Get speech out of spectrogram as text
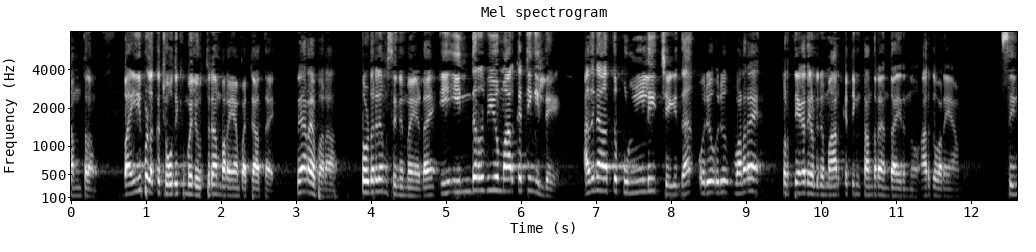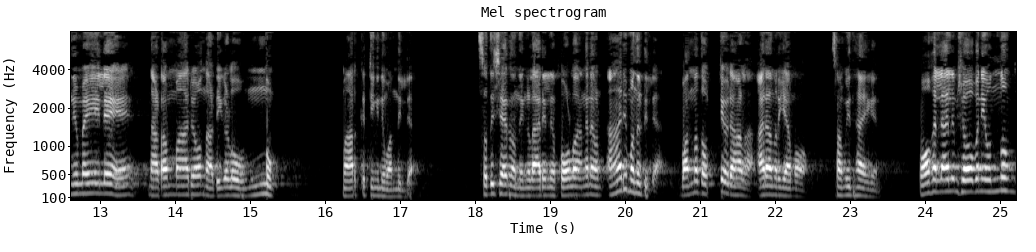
തന്ത്രം. ബൈബിളൊക്കെ ചോദിക്കുമ്പോൾ ഉത്തരം പറയാൻ പറ്റാത്ത. വേറെ പറ. തുടരും സിനിമയുടെ ഈ ഇന്റർവ്യൂ മാർക്കറ്റിംഗ് ഇല്ലേ? അതിനകത്ത് പുള്ളി ചെയ്ത ഒരു ഒരു വളരെ പ്രത്യേകതയുള്ള ഒരു മാർക്കറ്റിംഗ് തന്ത്രം എന്തായിരുന്നു? ആർക്ക് പറയാം? സിനിമയിലെ നടന്മാരോ നടികളോ ഒന്നും മാർക്കറ്റിങ്ങിന് വന്നില്ല. ശ്രദ്ധിച്ചായിരുന്നോ നിങ്ങൾ ആരെങ്കിലും ഫോളോ അങ്ങനെ ആരും വന്നിട്ടില്ല. വന്നത് ഒറ്റ ഒരാളാ. ആരാന്നറിയാമോ? സംവിധായകൻ. മോഹൻലാലും ശോഭനയും ഒന്നും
